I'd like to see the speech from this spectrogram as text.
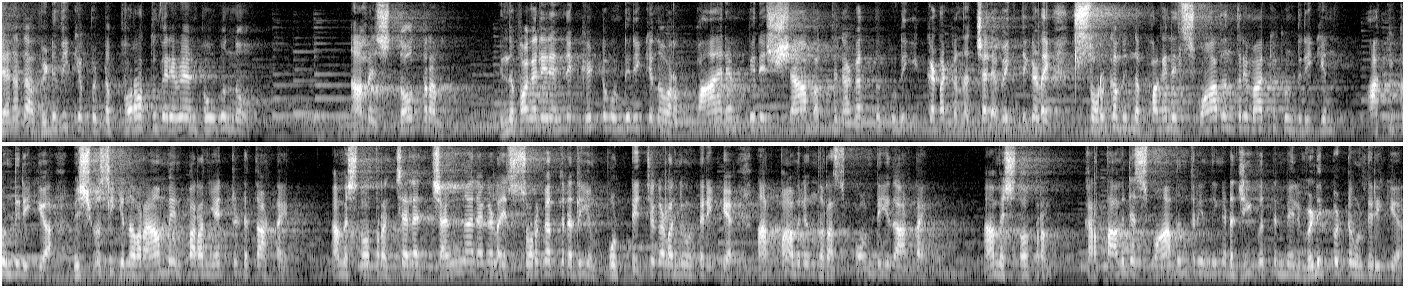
ജനത വിടുവിക്കപ്പെട്ട് പുറത്തു വരുവാൻ പോകുന്നു. ആമെ സ്തോത്രം ഇന്ന് പകലിൽ എന്നെ കേട്ടുകൊണ്ടിരിക്കുന്നവർ പാരമ്പര്യ ശാപത്തിനകത്ത് കുടുങ്ങിക്കിടക്കുന്ന ചില വ്യക്തികളെ സ്വർഗം ഇന്ന് പകലിൽ സ്വാതന്ത്ര്യമാക്കിക്കൊണ്ടിരിക്കുന്നു ആക്കിക്കൊണ്ടിരിക്കുക. വിശ്വസിക്കുന്നവർ ആമേൻ പറഞ്ഞ് ഏറ്റെടുത്താട്ടെ. ആമ സ്തോത്രം. ചില ചങ്ങലകളെ സ്വർഗത്തിനധികം പൊട്ടിച്ചു കളഞ്ഞുകൊണ്ടിരിക്കുക. ആത്മാവിലൊന്ന് റെസ്പോണ്ട് ചെയ്താട്ടെ. ആമ സ്തോത്രം. കർത്താവിന്റെ സ്വാതന്ത്ര്യം നിങ്ങളുടെ ജീവിതത്തിന്മേൽ വെളിപ്പെട്ടുകൊണ്ടിരിക്കുക.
